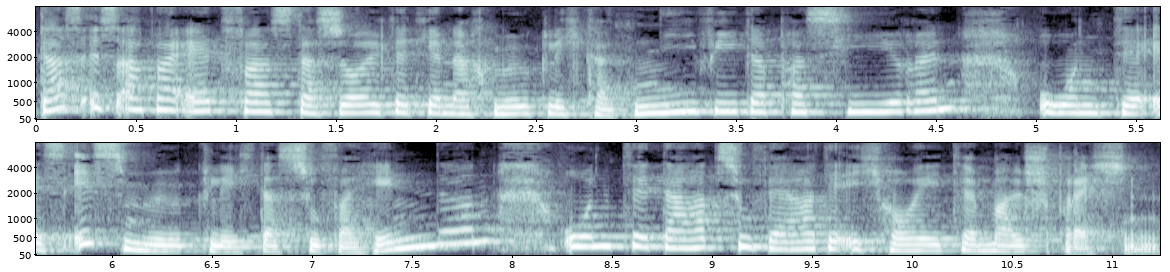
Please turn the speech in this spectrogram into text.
Das ist aber etwas, das sollte dir nach Möglichkeit nie wieder passieren und äh, es ist möglich, das zu verhindern und äh, dazu werde ich heute mal sprechen.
